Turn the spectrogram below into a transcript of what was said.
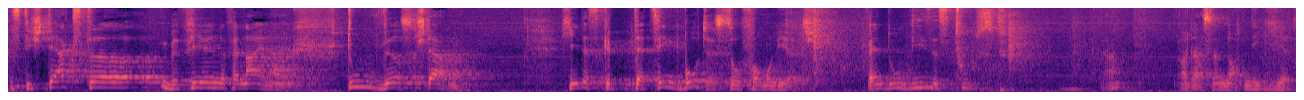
Das ist die stärkste befehlende Verneinung. Du wirst sterben. Jedes der zehn Gebote ist so formuliert. Wenn du dieses tust. Ja? Und das dann noch negiert.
